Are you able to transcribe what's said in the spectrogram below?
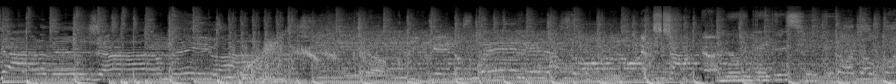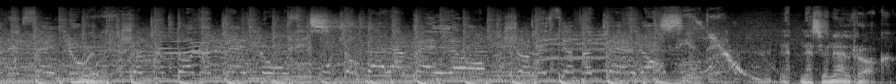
tarde, ya me iba. Y que nos duele la zona. 937. Todo con el celu. Yo en tu tono de luz. Mucho caramelo. Yo recién entero. 7. Nacional Rock.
